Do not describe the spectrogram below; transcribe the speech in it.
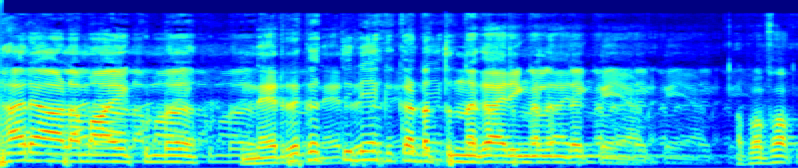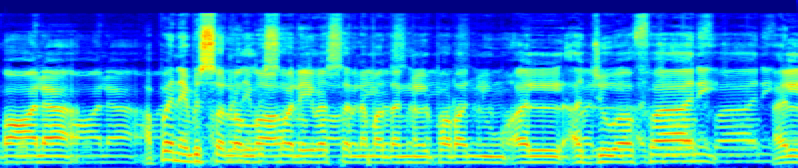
ധാരാളമായിക്കൊണ്ട് നരകത്തിലേക്ക് കടത്തുന്ന കാര്യങ്ങൾ എന്തൊക്കെയാണ്? അപ്പൊ ഫഖാല അപ്പൊ നബി സല്ലല്ലാഹു അലൈഹി വസല്ലം തങ്ങൾ പറഞ്ഞു അൽ അജ്വഫാനി അൽ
